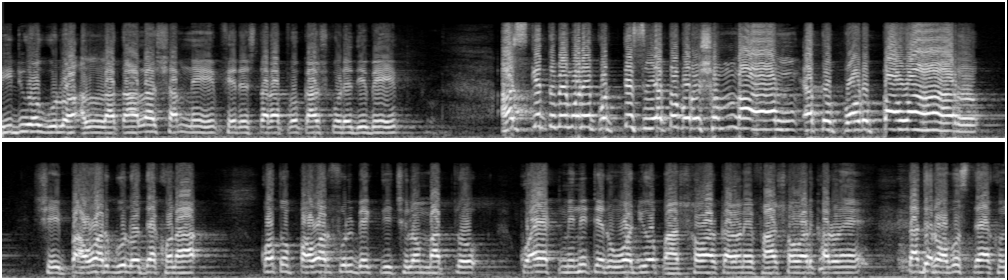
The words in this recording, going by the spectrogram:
ভিডিওগুলো আল্লাহ তাআলার সামনে ফেরেশতারা প্রকাশ করে দিবে। আজকে তুমি মনে করতেছো এত বড় সম্মান, এত বড় পাওয়ার সেই পাওয়ারগুলো দেখো না, কত পাওয়ারফুল ব্যক্তি ছিল মাত্র কয়েক মিনিটের অডিও পাস হওয়ার কারণে, ফাঁস হওয়ার কারণে তাদের অবস্থা এখন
